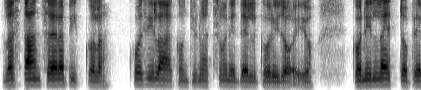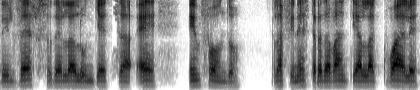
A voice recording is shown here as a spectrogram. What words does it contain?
La stanza era piccola, quasi la continuazione del corridoio, con il letto per il verso della lunghezza e, in fondo, la finestra davanti alla quale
